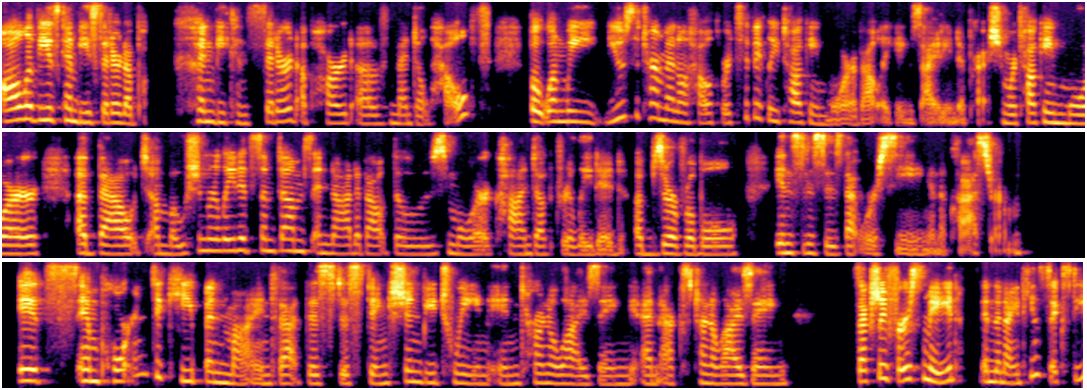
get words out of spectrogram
All of these can be considered a, can be considered a part of mental health. But when we use the term mental health, we're typically talking more about like anxiety and depression. We're talking more about emotion related symptoms and not about those more conduct related observable instances that we're seeing in the classroom. It's important to keep in mind that this distinction between internalizing and externalizing it's actually first made in the 1960s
